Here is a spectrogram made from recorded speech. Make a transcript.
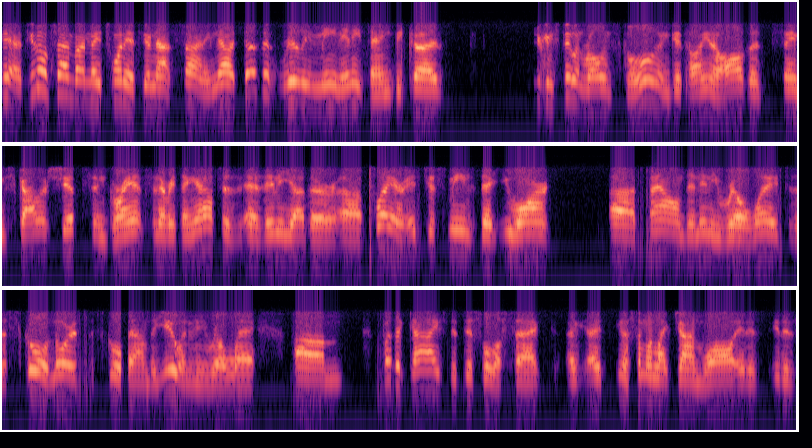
Yeah, if you don't sign by May 20th, you're not signing. Now, it doesn't really mean anything because you can still enroll in school and get all you know all the same scholarships and grants and everything else as as any other uh, player. It just means that you aren't uh, bound in any real way to the school, nor is the school bound to you in any real way. Um, for the guys that this will affect, uh, uh, you know, someone like John Wall, it is it is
